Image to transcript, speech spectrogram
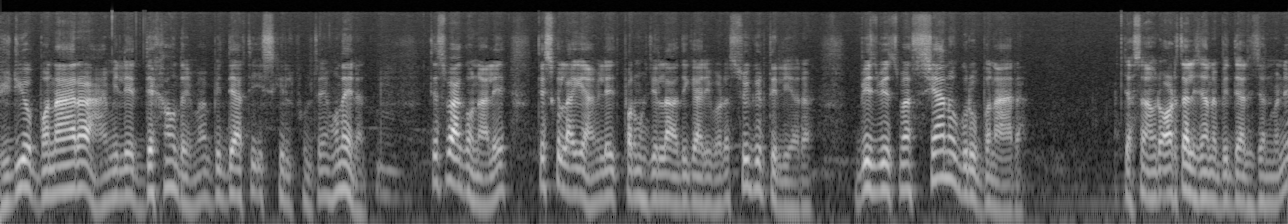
भिडियो बनाएर हामीले देखाउँदैमा विद्यार्थी स्किलफुल चाहिँ हुँदैनन्। त्यस भएको हुनाले त्यसको लागि हामीले प्रमुख जिल्ला अधिकारीबाट स्वीकृति लिएर बिचबिचमा सानो ग्रुप बनाएर जस्तो हाम्रो अडचालिसजना विद्यार्थी छन् भने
